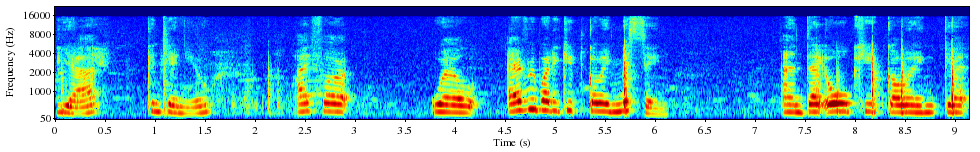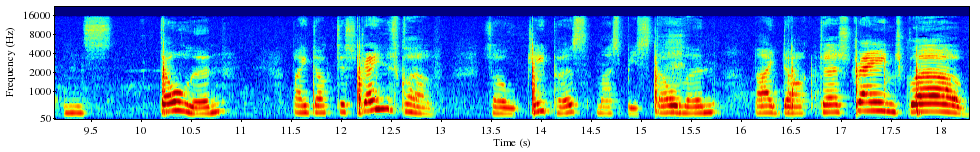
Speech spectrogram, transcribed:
Yeah, continue. I thought, well, everybody keeps going missing. And they all keep going getting stolen by Doctor Strangeglove. So Jeepers must be stolen by Doctor Strangeglove.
